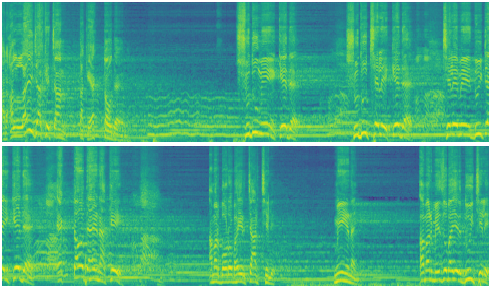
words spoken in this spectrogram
আর আল্লাহই যাকে চান, তাকে একটাও দেয় না। শুধু মেয়ে কে দেয়? শুধু ছেলে কে দেয়? ছেলে মেয়ে দুইটাই কে দেয়? একটাও দেয় না কে? আমার বড় ভাইয়ের চার ছেলে। মেয়ে নাই। আমার মেজো ভাইয়ের দুই ছেলে।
